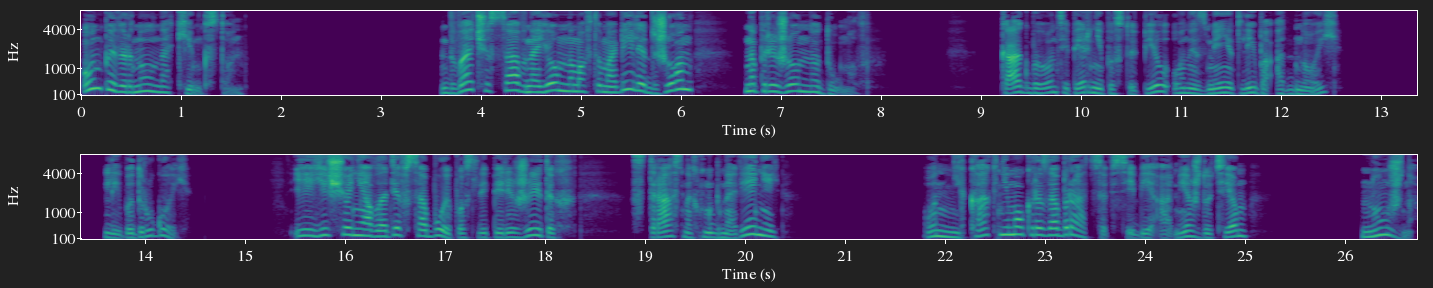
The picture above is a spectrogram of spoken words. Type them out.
Он повернул на Кингстон. Два часа в наемном автомобиле Джон напряженно думал. Как бы он теперь ни поступил, он изменит либо одной, либо другой. И еще не овладев собой после пережитых, страстных мгновений, он никак не мог разобраться в себе, а между тем нужно.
